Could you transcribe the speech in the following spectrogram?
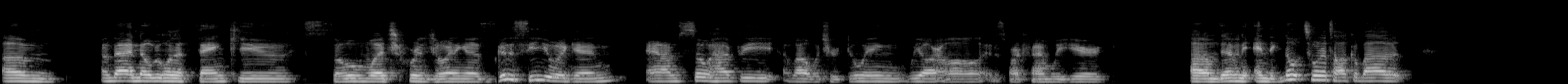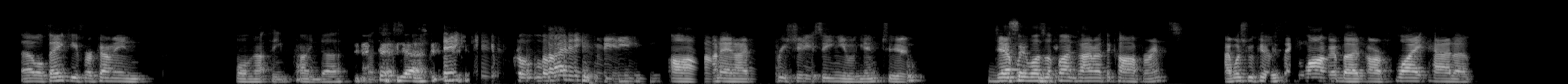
Um on that note, we want to thank you so much for joining us. It's good to see you again. And I'm so happy about what you're doing. We are all in the Spark family here. Um, do you have any ending notes you want to talk about? Uh, well, thank you for coming. Well, not thank you for coming, duh. yeah. Thank you for letting me on, and I appreciate seeing you again too. Definitely was a fun time at the conference. I wish we could have stayed longer, but our flight had a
